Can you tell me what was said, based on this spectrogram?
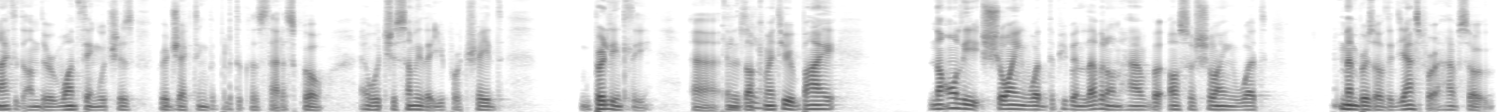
united under one thing, which is rejecting the political status quo, and which is something that you portrayed brilliantly uh, in the Thank you. documentary by not only showing what the people in Lebanon have, but also showing what members of the diaspora have. So,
